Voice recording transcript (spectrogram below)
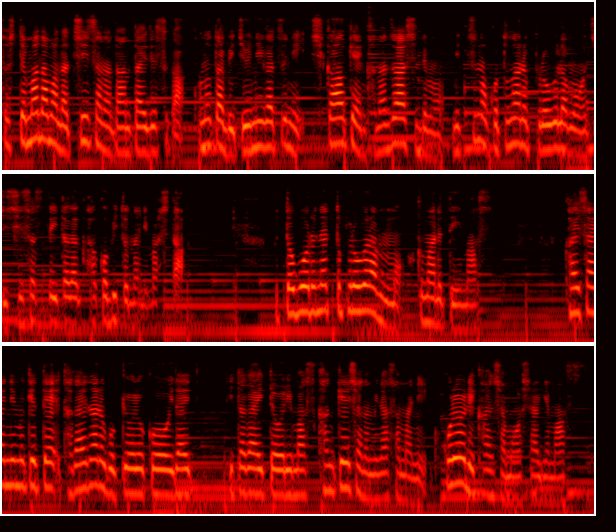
そしてまだまだ小さな団体ですが、この度12月に石川県金沢市でも3つの異なるプログラムを実施させていただく運びとなりました。フットボールネットプログラムも含まれています。開催に向けて多大なるご協力をいただいております関係者の皆様に心より感謝申し上げます。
